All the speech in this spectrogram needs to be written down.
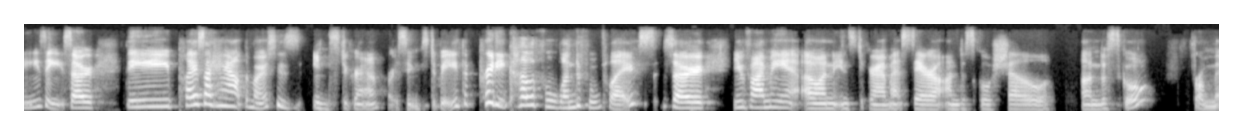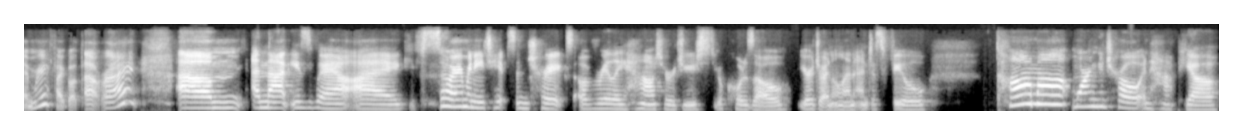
Easy. So the place I hang out the most is Instagram, or it seems to be the pretty colorful, wonderful place. So you can find me on Instagram at Sarah underscore chelle underscore from memory, if I got that right. Um, and that is where I give so many tips and tricks of really how to reduce your cortisol, your adrenaline, and just feel calmer, more in control, and happier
